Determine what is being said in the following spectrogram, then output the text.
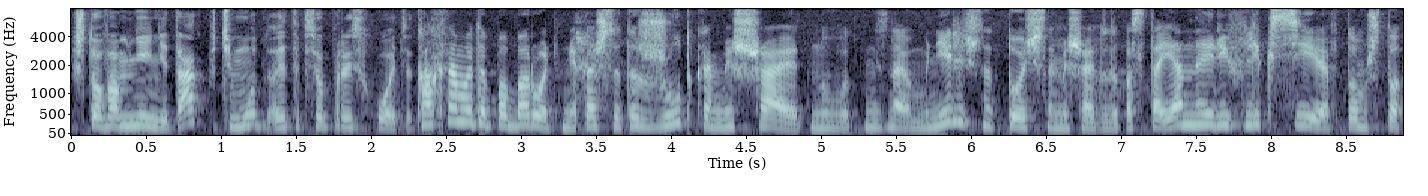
что во мне не так, почему это все происходит. Как нам это побороть? Мне кажется, это жутко мешает. Ну вот, не знаю, мне лично точно мешает. Это постоянная рефлексия в том, что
